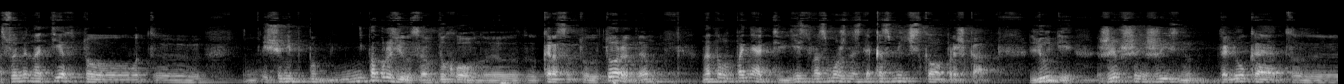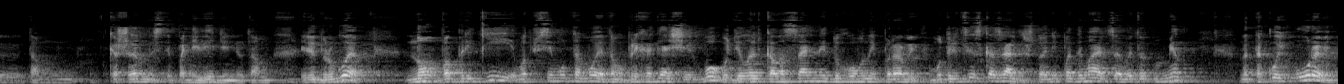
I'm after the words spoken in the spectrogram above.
Особенно тех, кто вот, э, еще не, не погрузился в духовную красоту Торы, да, надо вот понять, есть возможность для космического прыжка. Люди, жившие жизнью, далекой от э, там, кошерности, по неведению там, или другое, но вопреки вот всему тому этому приходящие к Богу делают колоссальный духовный прорыв. Мудрецы сказали, что они поднимаются в этот момент на такой уровень,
